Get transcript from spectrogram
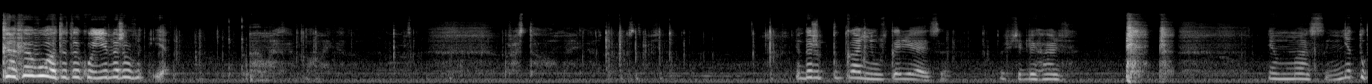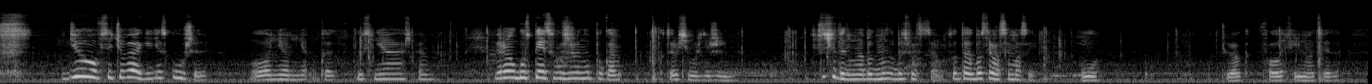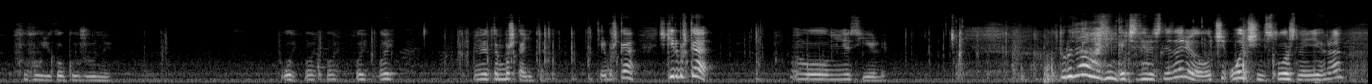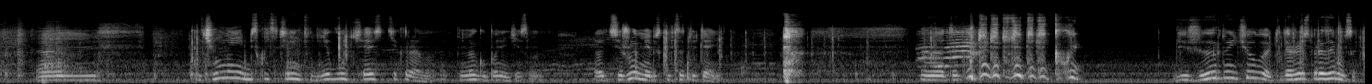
Каково это такое? Я нажал... Я... Все. Даже пока не ускоряется. Вообще легально. Я массы. Нету... Йоу, все, чувак, я тебя скушаю. О, ням-ням, как вкусняшка. Верно, могу сказать свой жирный пукан, который вообще может не жирный. Что что так обосрался? Кто-то обосрался массой. О, чувак, фалафельного цвета. Фу, я какой жирный. Ой, ой, ой, ой, ой. Ну, это башка где-то. Кирбашка! Кирбашка! О, меня съели. Трудноватенько читать Слизарио. Очень, очень сложная игра. Эм... Почему я без конца тянет в левую часть экрана? Это не могу понять, честно. Я вот сижу, и меня без конца тут тянет. Какой жирный чувак. Даже если развернуться.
